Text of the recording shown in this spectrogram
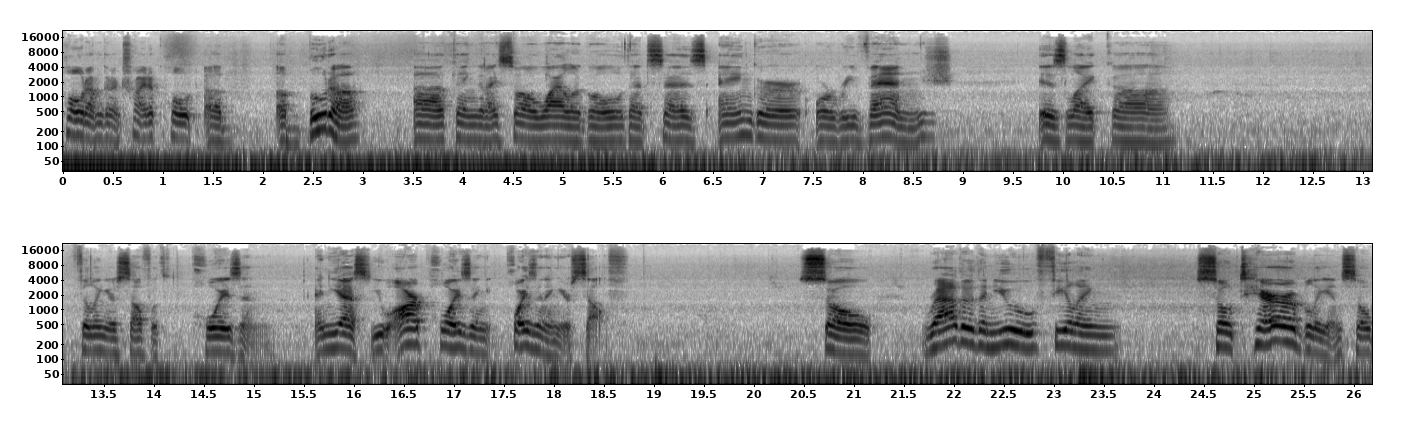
quote, I'm going to try to quote a, a Buddha uh, thing that I saw a while ago that says anger or revenge is like uh, filling yourself with poison. And yes, you are poisoning poisoning yourself. So rather than you feeling so terribly and so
